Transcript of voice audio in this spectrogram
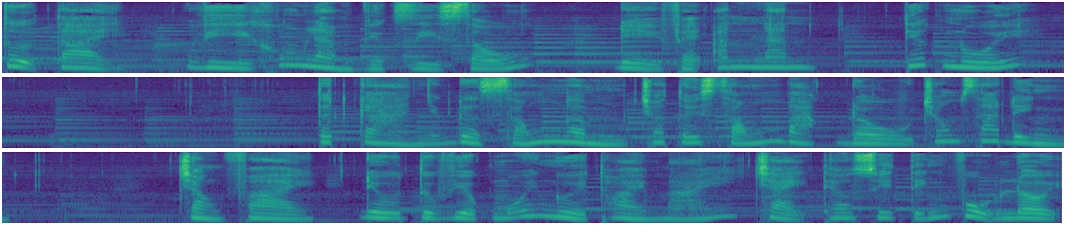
Tự tại vì không làm việc gì xấu để phải ăn năn, tiếc nuối. Tất cả những đợt sóng ngầm cho tới sóng bạc đầu trong gia đình, chẳng phải đều từ việc mỗi người thoải mái chạy theo suy tính vụ lợi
